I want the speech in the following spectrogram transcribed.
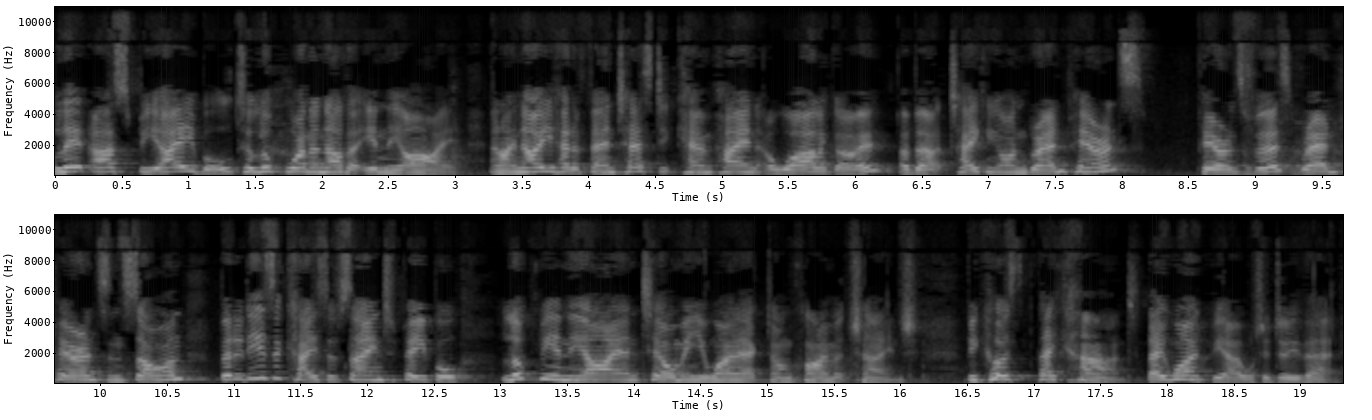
let us be able to look one another in the eye. And I know you had a fantastic campaign a while ago about taking on grandparents parents first, grandparents and so on. But it is a case of saying to people, look me in the eye and tell me you won't act on climate change. Because they can't. They won't be able to do that.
